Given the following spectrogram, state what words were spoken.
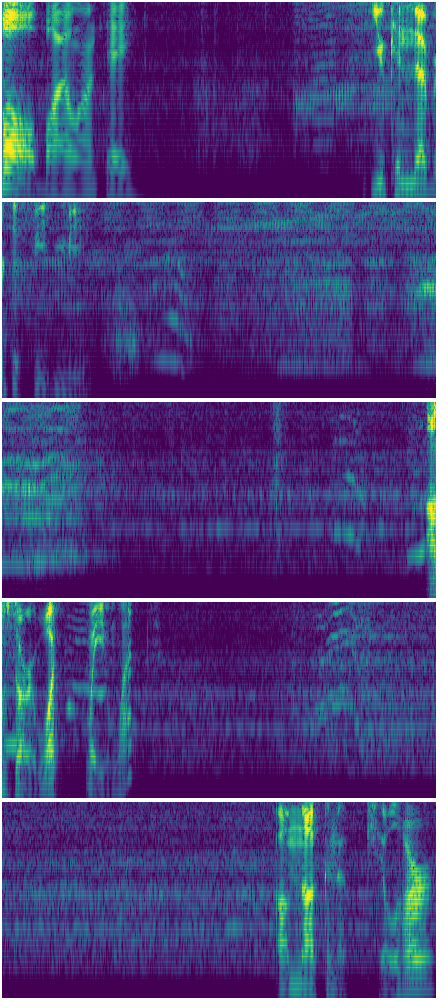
Fall, Biollante. You can never defeat me. I'm sorry, what? Wait, what? I'm not gonna kill her?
